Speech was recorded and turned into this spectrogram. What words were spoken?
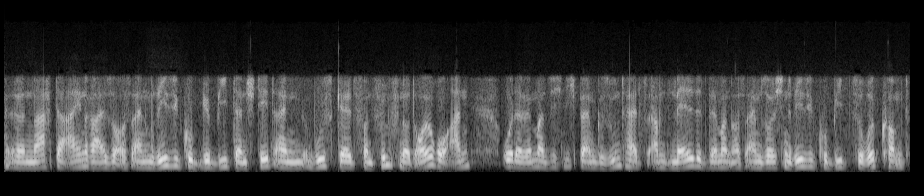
äh, nach der Einreise aus einem Risikogebiet, dann steht ein Bußgeld von 500 Euro an. Oder wenn man sich nicht beim Gesundheitsamt meldet, wenn man aus einem solchen Risikogebiet zurückkommt,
